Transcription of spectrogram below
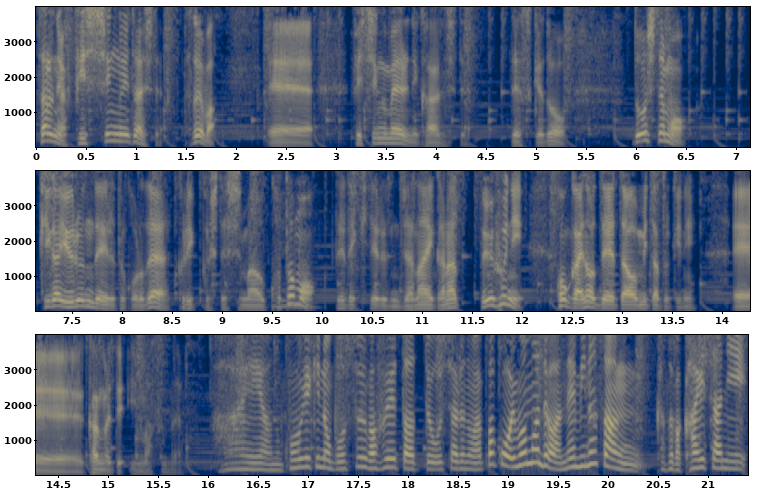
さらにはフィッシングに対して。例えば、えーフィッシングメールに関してですけどどうしても気が緩んでいるところでクリックしてしまうことも出てきてるんじゃないかなというふうに今回のデータを見た時に、えー考えていますね。はい、あの攻撃の母数が増えたっておっしゃるのはやっぱこう今まではね皆さん例えば会社に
